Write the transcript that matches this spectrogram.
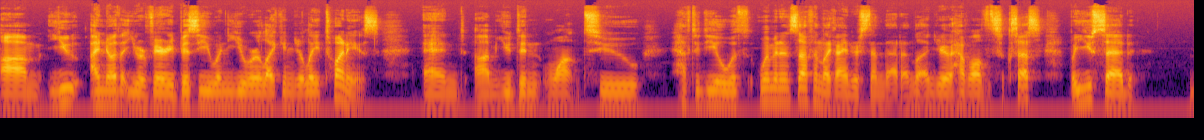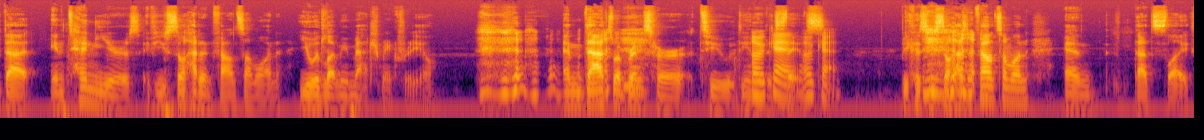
um you I know that you were very busy when you were like in your late 20s and um you didn't want to have to deal with women and stuff and like I understand that and, and you have all the success but you said that in 10 years if you still hadn't found someone you would let me matchmake for you and that's what brings her to the United okay. States Okay. because he still hasn't found someone and that's like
